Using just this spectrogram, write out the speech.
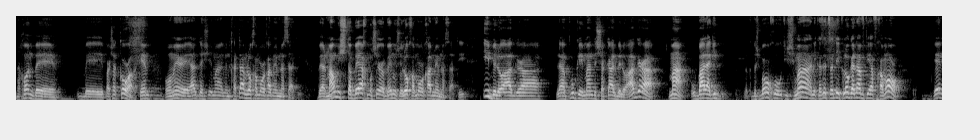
נכון? בפרשת קורח, כן? הוא אומר, אל תשמע לנחתם, לא חמור אחד מהם נשאתי. ועל מה הוא משתבח משה רבנו שלא חמור אחד מהם נשאתי? אי בלא אגרא, לאפוקי מאן דשקל בלא אגרא? מה, הוא בא להגיד, הקדוש ברוך הוא, תשמע, אני כזה צדיק, לא גנבתי אף חמור? כן?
